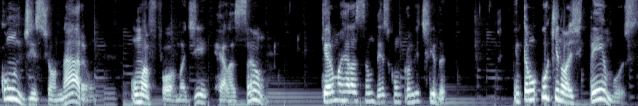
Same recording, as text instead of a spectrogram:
condicionaram uma forma de relação que era uma relação descomprometida. Então, o que nós temos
